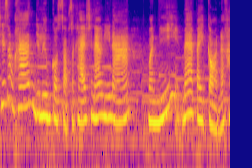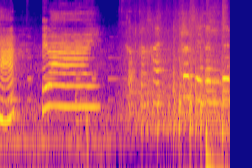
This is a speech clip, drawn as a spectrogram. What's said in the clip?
ที่สำคัญอย่าลืมกด subscribe channel นี้นะ วันนี้แม่ไปก่อนนะคะ บ๊ายบายขอบคุณค่ะช่วยแชร์แบงค์ด้วย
